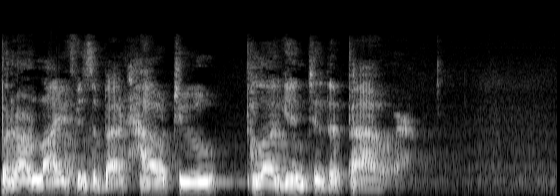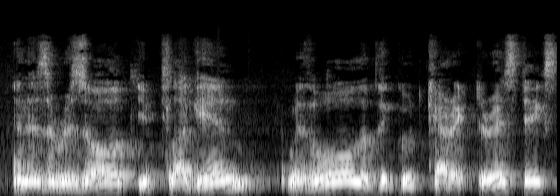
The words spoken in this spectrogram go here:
But our life is about how to plug into the power and as a result you plug in with all of the good characteristics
